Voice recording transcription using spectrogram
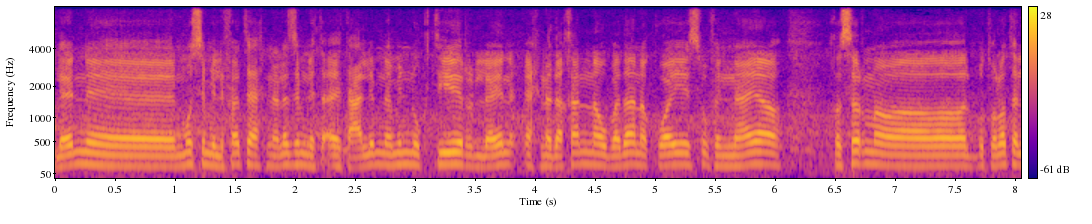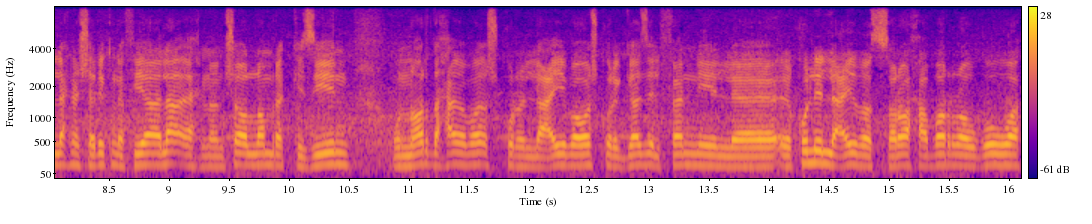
لأن الموسم اللي فات إحنا لازم اتعلمنا منه كتير لأن إحنا دخلنا وبدأنا كويس وفي النهاية خسرنا البطولات اللي إحنا شاركنا فيها. لا إحنا إن شاء الله مركزين. والنهاردة حابب أشكر اللعيبة وأشكر الجهاز الفني ل- كل اللعيبة الصراحة بره وجوة.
